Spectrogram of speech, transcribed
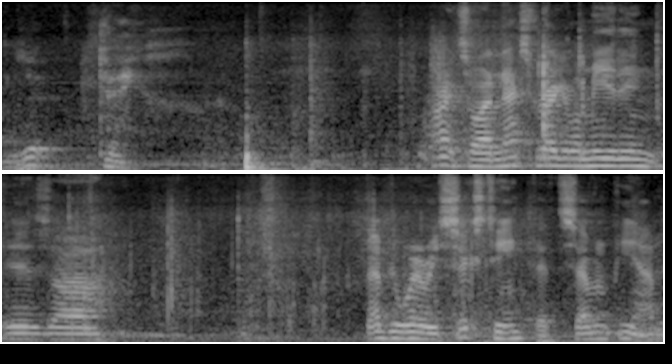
That was it? Okay. All right, so our next regular meeting is, uh, February sixteenth at seven PM.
